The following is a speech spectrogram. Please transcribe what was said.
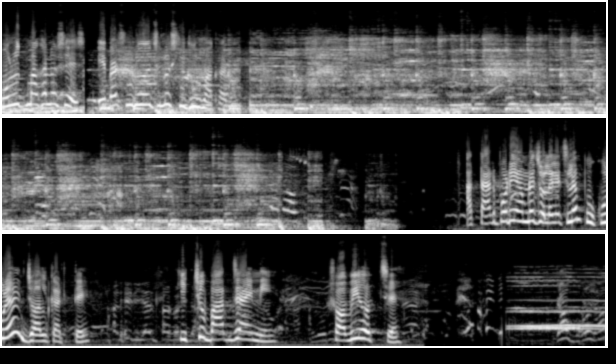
হলুদ মাখানো শেষ। এবার শুরু হয়েছিল সিঁদুর মাখানো। আর তারপরে আমরা চলে গেছিলাম পুকুরে জল কাটতে। কিচ্ছু বাদ যায়নি। সবই হচ্ছে। যাও বড় যাও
